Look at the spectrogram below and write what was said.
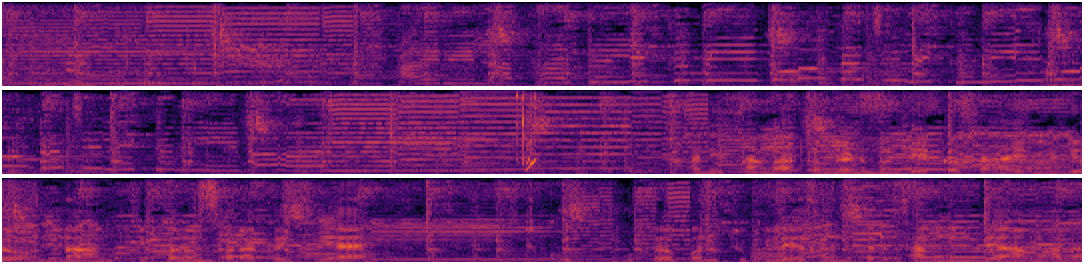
पूजन कसं होते? आणि सांगा कमेंटमध्ये कसा आहे व्हिडिओ ना आमची परंपरा कशी आहे? खूप कुठं पण चुकले असेल तर सांगून द्या आम्हाला.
